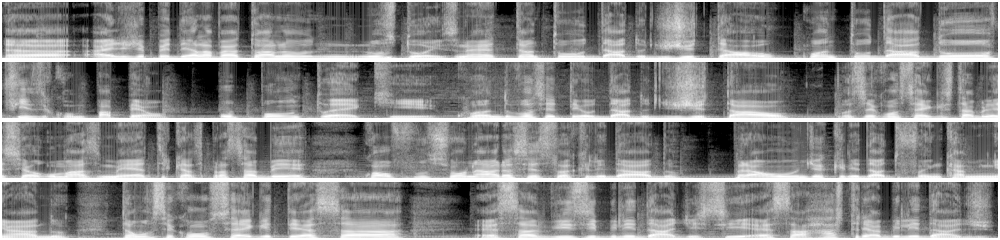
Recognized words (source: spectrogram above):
Ah, a LGPD ela vai atuar no- nos dois, né? Tanto o dado digital quanto o dado físico, papel. O ponto é que quando você tem o dado digital, você consegue estabelecer algumas métricas para saber qual funcionário acessou aquele dado, para onde aquele dado foi encaminhado. Então você consegue ter essa, essa visibilidade, esse, essa rastreabilidade.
